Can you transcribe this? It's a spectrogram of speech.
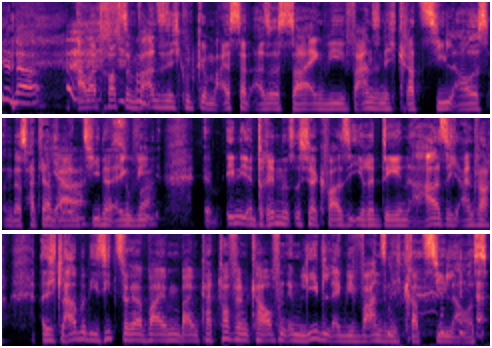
Genau. Aber trotzdem wahnsinnig gut gemeistert. Also es sah irgendwie wahnsinnig grazil aus und das hat ja, ja Valentina irgendwie super. in ihr drin. Es ist ja quasi ihre DNA, sich einfach, also ich glaube, die sieht sogar beim, beim Kartoffeln kaufen im Lidl irgendwie wahnsinnig grazil aus.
